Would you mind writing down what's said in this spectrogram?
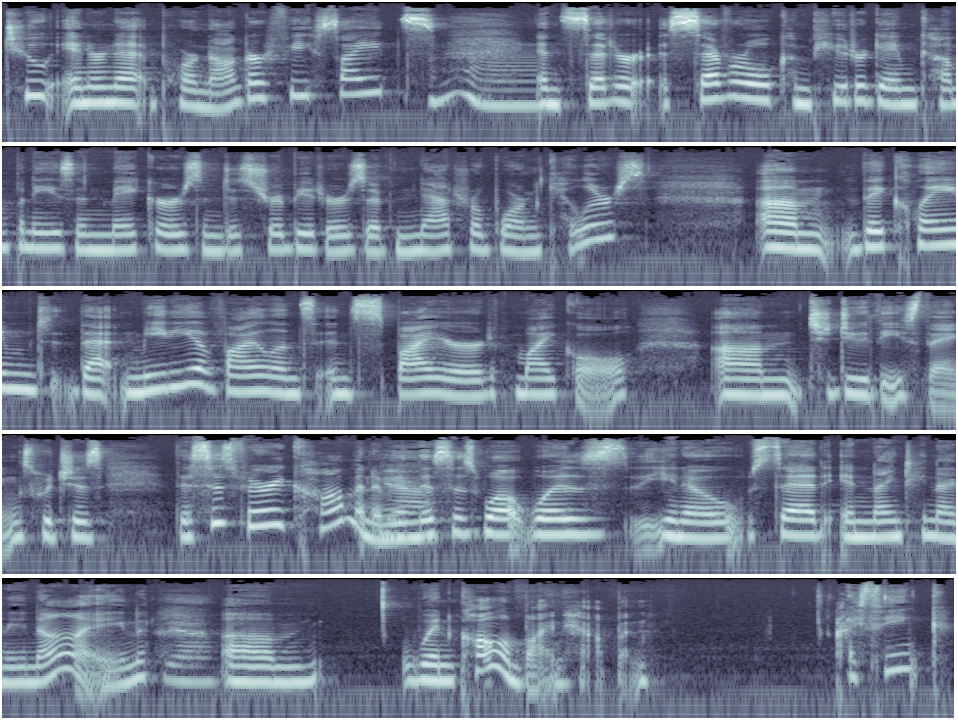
two internet pornography sites and setter- several computer game companies and makers and distributors of natural-born killers. Um, they claimed that media violence inspired Michael um, to do these things, which is this is very common. I mean, this is what was you know said in 1999 Yeah. um, when Columbine happened. I think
